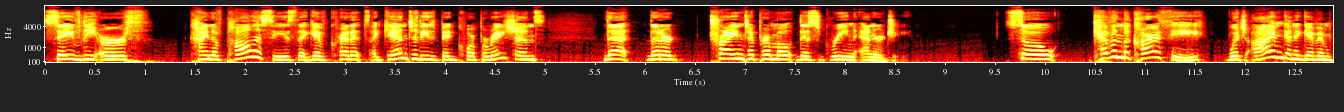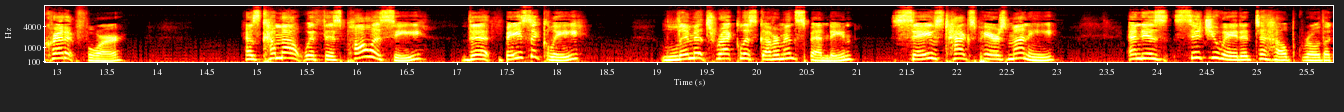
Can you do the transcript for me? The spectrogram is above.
save the earth kind of policies that give credits again to these big corporations that that are trying to promote this green energy. So Kevin McCarthy, which I'm going to give him credit for, has come out with this policy that basically limits reckless government spending, saves taxpayers money, and is situated to help grow the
